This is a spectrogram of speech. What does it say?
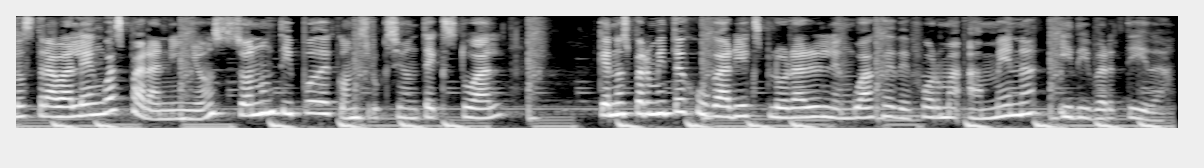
Los trabalenguas para niños son un tipo de construcción textual que nos permite jugar y explorar el lenguaje de forma amena y divertida.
